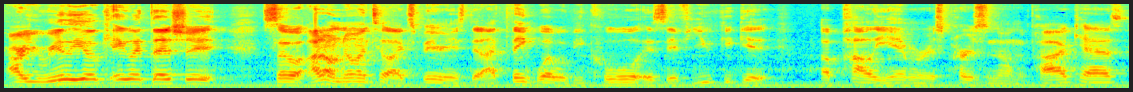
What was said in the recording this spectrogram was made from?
are you really okay with that shit? So I don't know until I experienced it. I think what would be cool is if you could get a polyamorous person on the podcast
